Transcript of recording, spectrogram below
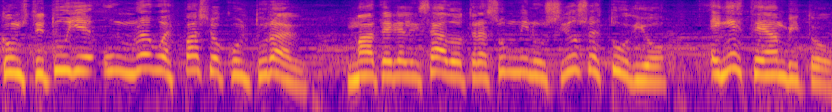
constituye un nuevo espacio cultural materializado tras un minucioso estudio en este ámbito.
